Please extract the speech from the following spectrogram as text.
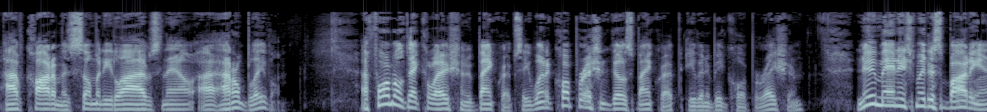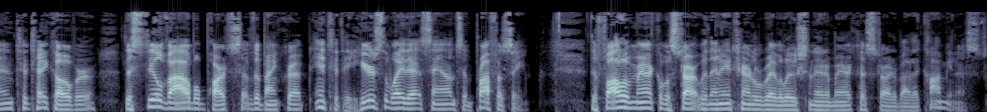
I've caught them in so many lives now, I, I don't believe them. A formal declaration of bankruptcy, when a corporation goes bankrupt, even a big corporation, new management is brought in to take over the still viable parts of the bankrupt entity. Here's the way that sounds in prophecy. The fall of America will start with an internal revolution in America started by the communists.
